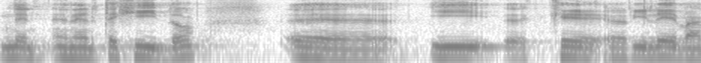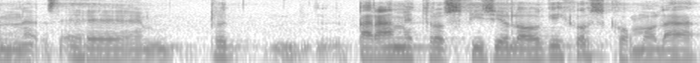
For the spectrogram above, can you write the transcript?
en el tejido, eh, y eh, que rilevan eh, parámetros fisiológicos como la,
